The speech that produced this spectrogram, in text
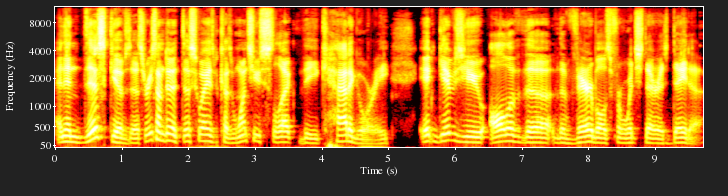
And then this gives us, the reason I'm doing it this way is because once you select the category, it gives you all of the, the variables for which there is data.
